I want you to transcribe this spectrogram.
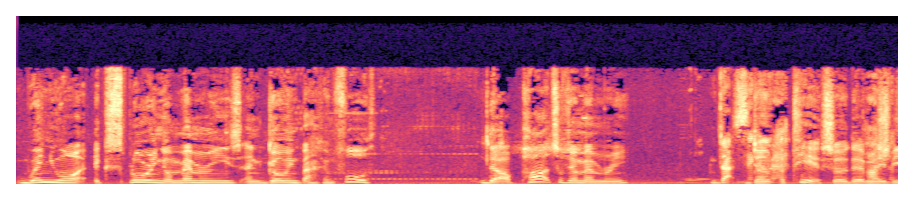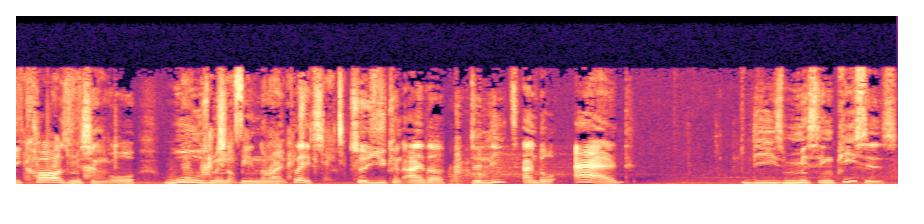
when you are exploring your memories and going back and forth, there are parts of your memory that don't appear. So there may be cars missing found. or walls may not be in the right place. So you can either delete and or add these missing pieces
